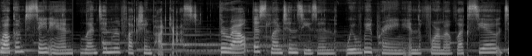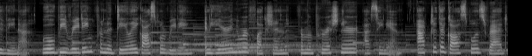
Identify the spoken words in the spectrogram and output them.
Welcome to St. Ann Lenten Reflection Podcast. Throughout this Lenten season, we will be praying in the form of Lectio Divina. We will be reading from the daily Gospel reading and hearing a reflection from a parishioner at St. Ann. After the Gospel is read,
